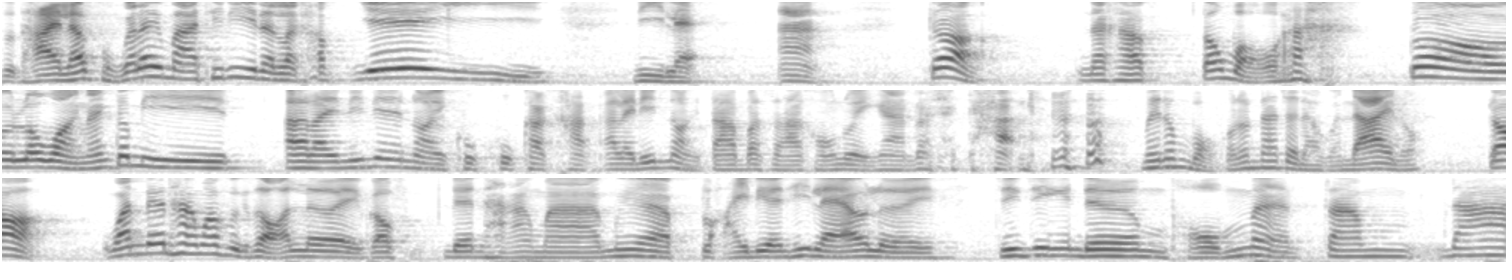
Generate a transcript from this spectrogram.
สุดท้ายแล้วผมก็ได้มาที่นี่นั่นแหละครับ เย้นี่แหละอะก็นะครับต้องบอกว่า ก็ระหว่างนั้นก็มีอะไรนิดหน่อยคุกคุกคักคักอะไรนิดหน่อยตามภาษาของหน่วยงานราชการ ไม่ต้องบอกก็น่าจะเดากันได้เนาะก็วันเดินทางมาฝึกสอนเลย ก็เดินทางมาเมื่อปลายเดือนที่แล้วเลย จริง ๆ เดิมผมอะจำได้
